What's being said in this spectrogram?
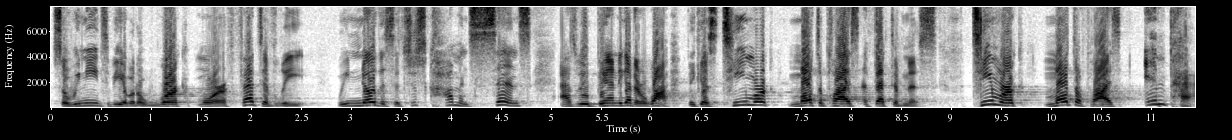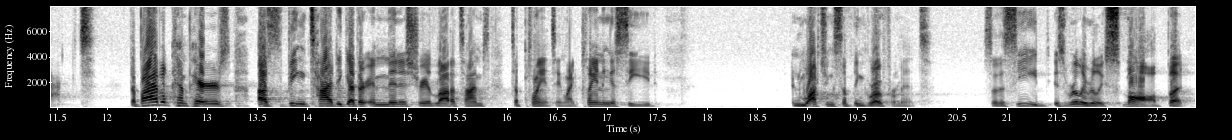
So we need to be able to work more effectively. We know this, it's just common sense as we band together. Why? Because teamwork multiplies effectiveness, teamwork multiplies impact. The Bible compares us being tied together in ministry a lot of times to planting, like planting a seed and watching something grow from it. So the seed is really, really small, but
